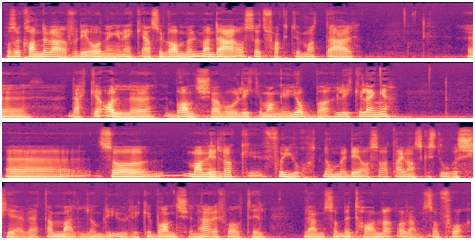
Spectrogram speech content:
Og så kan det være fordi ordningen ikke er så gammel, men det er også et faktum at det er eh, Det er ikke alle bransjer hvor like mange jobber like lenge. Eh, så man vil nok få gjort noe med det også, at det er ganske store skjevheter mellom de ulike bransjene her i forhold til hvem som betaler og hvem som får.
